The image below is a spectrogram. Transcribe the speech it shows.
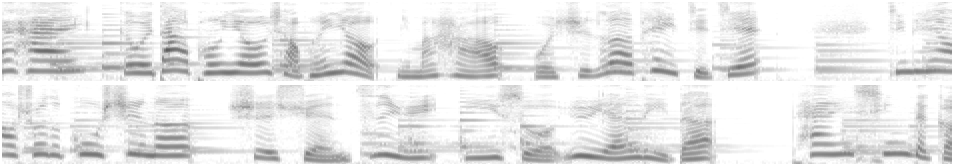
嗨嗨，各位大朋友、小朋友，你们好，我是乐佩姐姐。今天要说的故事呢，是选自于《伊索寓言》里的《贪心的狗》。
